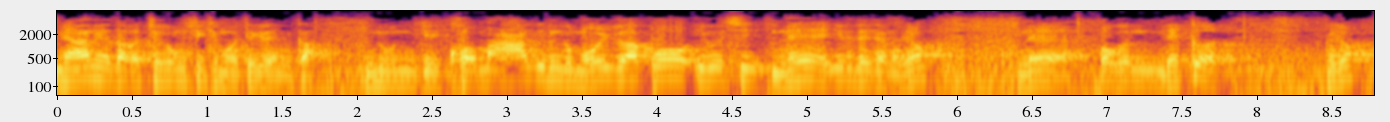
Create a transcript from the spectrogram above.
내 안에다가 적용시키면 어떻게 됩니까? 눈, 코, 막 이런 거 모여갖고 이것이 내, 이래 되잖아요. 내, 혹은 내 것. 그죠?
